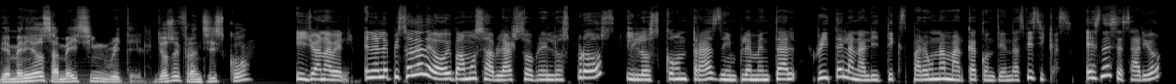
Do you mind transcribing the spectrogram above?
Bienvenidos a Amazing Retail. Yo soy Francisco. Y yo, Anabel. En el episodio de hoy vamos a hablar sobre los pros y los contras de implementar Retail Analytics para una marca con tiendas físicas. ¿Es necesario?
